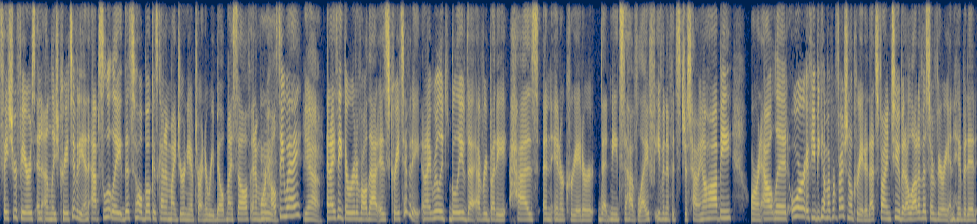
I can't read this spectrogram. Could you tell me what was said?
Face Your Fears, and Unleash Creativity." And absolutely, this whole book is kind of my journey of trying to rebuild myself in a more Mm. healthy way. Yeah. And I think the root of all that is creativity. And I really believe that everybody has an inner creator that needs to have life, even if it's just having a hobby or an outlet, or if you become a professional creator, that's fine too. But a lot of us are very inhibited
